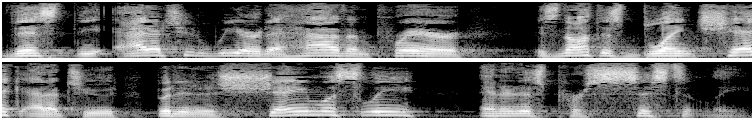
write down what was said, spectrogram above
This, the attitude we are to have in prayer is not this blank check attitude, but it is shamelessly and it is persistently.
